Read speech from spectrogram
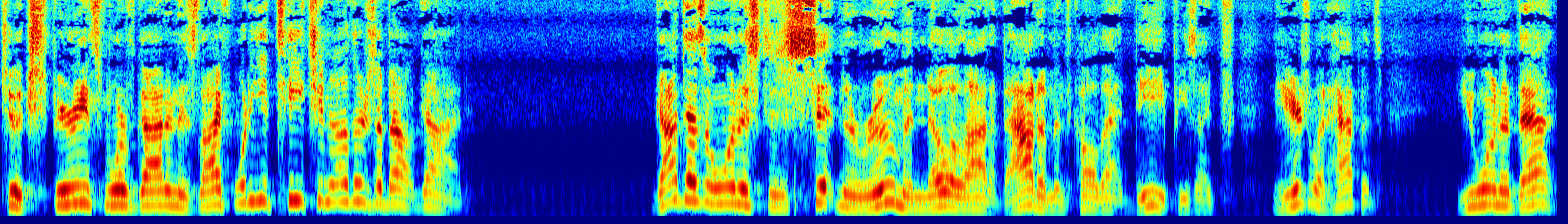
to experience more of God in His life. What are you teaching others about God? God doesn't want us to just sit in a room and know a lot about Him and call that deep. He's like, here's what happens. You wanted that?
